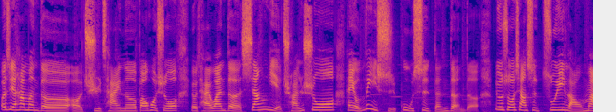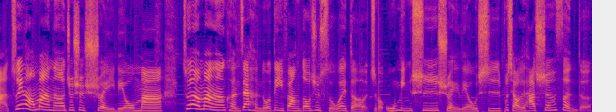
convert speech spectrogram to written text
而且他们的呃曲材呢，包括说有台湾的乡野传说，还有历史故事等等的。例如说像是水流妈，水流妈呢就是水流妈，水流妈呢可能在很多地方都是所谓的这个无名师、水流师，不晓得他身份的。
